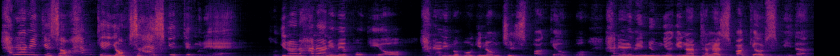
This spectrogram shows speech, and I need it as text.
하나님께서 함께 역사하시기 때문에 거기는 하나님의 복이요. 하나님의 복이 넘칠 수밖에 없고 하나님의 능력이 나타날 수밖에 없습니다.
